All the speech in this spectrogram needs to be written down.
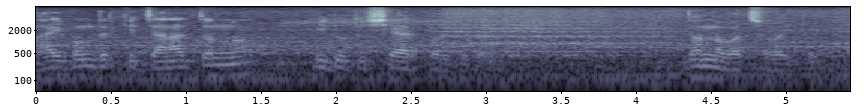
ভাই বোনদেরকে জানার জন্য ভিডিওটি শেয়ার করে দেবেন। ধন্যবাদ সবাইকে।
